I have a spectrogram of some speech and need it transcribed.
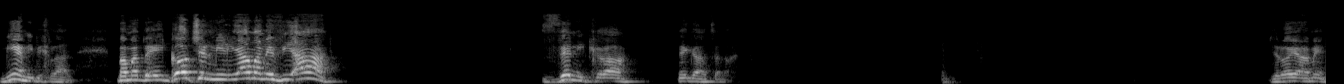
מי אני בכלל? במדרגות של מרים הנביאה. זה נקרא נגע הצהרת. זה לא ייאמן.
